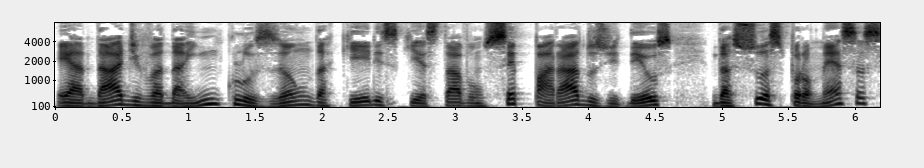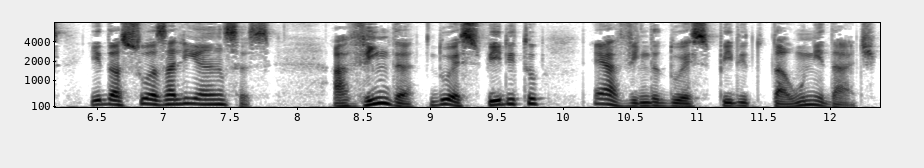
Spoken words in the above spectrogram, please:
é a dádiva da inclusão daqueles que estavam separados de Deus, das suas promessas e das suas alianças. A vinda do Espírito é a vinda do Espírito da unidade,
